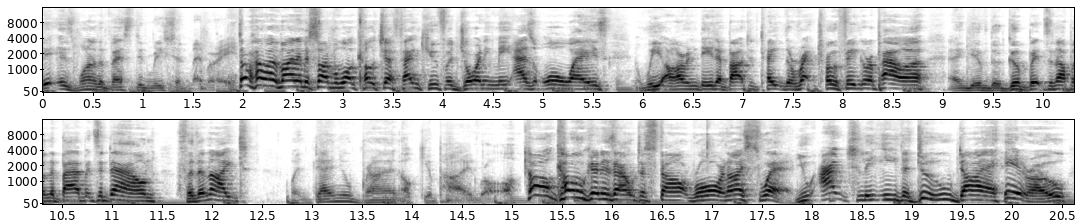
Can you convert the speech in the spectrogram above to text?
it is one of the best in recent memory. So, hello, my name is Simon What Culture. Thank you for joining me as always. We are indeed about to take the retro finger of power and give the good bits and up and the bad bits and down for the night when Daniel Bryan occupied Raw. Hulk Hogan is out to start Raw, and I swear, you actually either do die a hero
